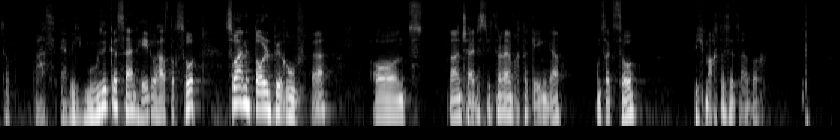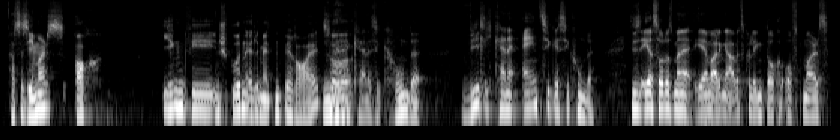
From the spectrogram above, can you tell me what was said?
So, was? Er will Musiker sein? Hey, du hast doch so, so einen tollen Beruf. Ja? Und da entscheidest du dich dann einfach dagegen, ja. Und sagst so, ich mache das jetzt einfach. Hast du es jemals auch irgendwie in Spurenelementen bereut? So, Nein, keine Sekunde. Wirklich keine einzige Sekunde. Es ist eher so, dass meine ehemaligen Arbeitskollegen doch oftmals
